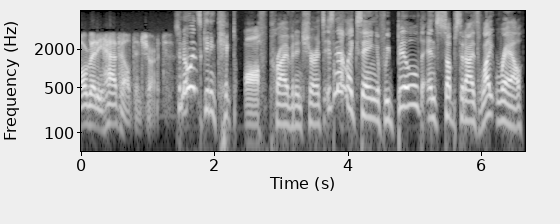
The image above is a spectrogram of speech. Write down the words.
already have health insurance. So no one's getting kicked off private insurance. Isn't that like saying if we build and subsidize light rail,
